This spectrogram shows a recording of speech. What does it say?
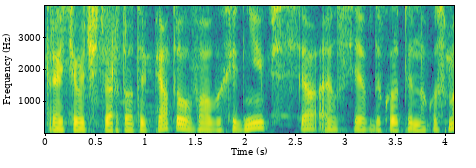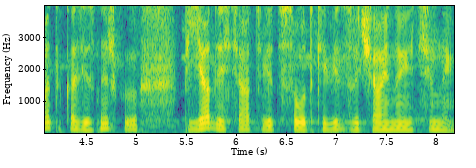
3, 4 та 5 в вихідні вся LCF декоративна косметика зі знижкою 50% від звичайної ціни.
